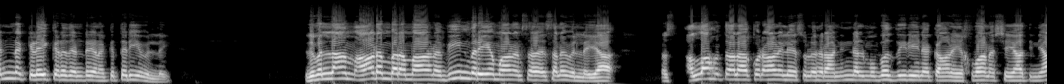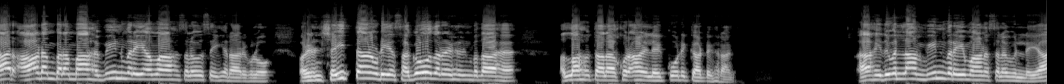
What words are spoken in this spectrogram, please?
என்ன கிடைக்கிறது என்று எனக்கு தெரியவில்லை. இதுவெல்லாம் ஆடம்பரமான வீண் விரயமான செலவில்லையா? அல்லாஹு தாலா குரானிலே சொல்லுகிறான் இன்னல் முபத்திரீன கான இஹ்வான ஷயாத்தின். யார் ஆடம்பரமாக வீண்வரையமாக செலவு செய்கிறார்களோ அவர்கள் ஷைத்தானுடைய சகோதரர்கள் என்பதாக அல்லாஹு தாலா குரானிலே கூறி காட்டுகிறான் ஆக இதுவெல்லாம் வீண் விரயமான செலவு இல்லையா?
